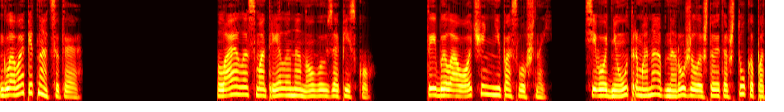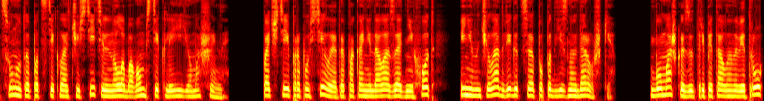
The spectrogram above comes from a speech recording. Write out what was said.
Глава 15. Лайла смотрела на новую записку. Ты была очень непослушной. Сегодня утром она обнаружила, что эта штука подсунута под стеклоочиститель на лобовом стекле ее машины. Почти пропустила это, пока не дала задний ход и не начала двигаться по подъездной дорожке. Бумажка затрепетала на ветру,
